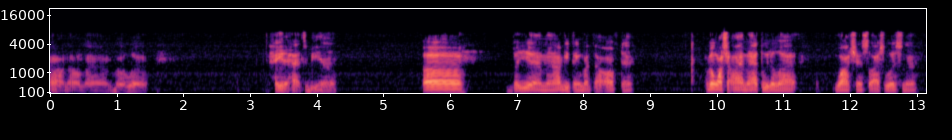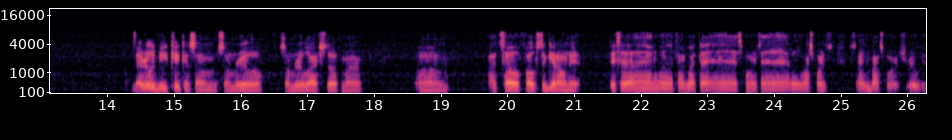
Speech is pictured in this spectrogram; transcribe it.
I don't know, man, but look, hate it had to be him. Uh, but yeah, man, I be thinking about that often. I've been watching I Am Athlete a lot, watching slash listening. That really be kicking some some real some real life stuff, man. Um, I told folks to get on it. They said, ah, I don't want to talk about that. Ah, sports. Ah, I don't watch sports. It's not about sports, really.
